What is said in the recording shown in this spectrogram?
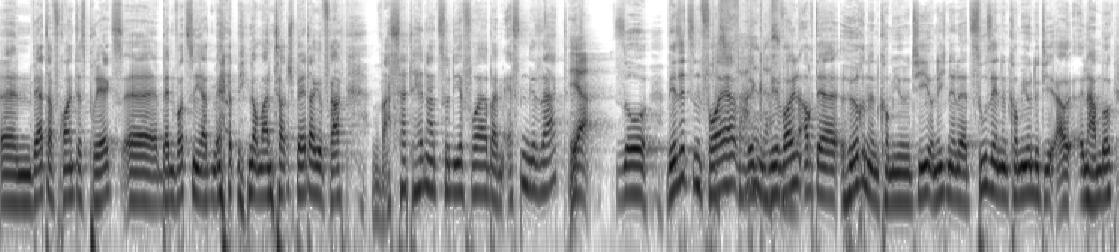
ein werter Freund des Projekts, äh, Ben Watson, hat, mir, hat mich noch mal einen Tag später gefragt, was hat Henna zu dir vorher beim Essen gesagt? Ja. So, wir sitzen vorher, wir, wir wollen auch der hörenden Community und nicht nur der zusehenden Community in Hamburg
